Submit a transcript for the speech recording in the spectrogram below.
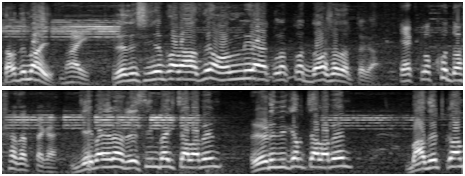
সাউদ্দিন ভাই ভাই। রেজিস্ট্রেশন করা আছে অনলি এক লক্ষ দশ হাজার টাকা। এক লক্ষ দশ হাজার টাকা। যে ভাইয়েরা রেসিং বাইক চালাবেন রেডি চালাবেন বাজেট কম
